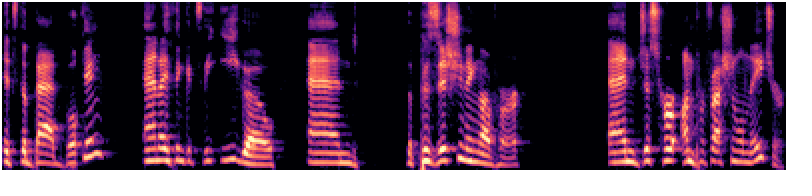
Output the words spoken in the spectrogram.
it's the bad booking, and I think it's the ego and the positioning of her and just her unprofessional nature,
